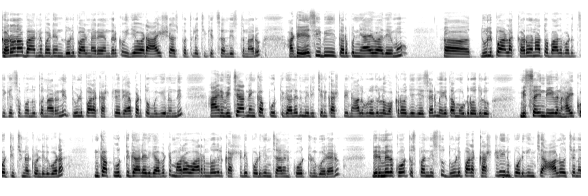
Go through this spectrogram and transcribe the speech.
కరోనా బారిన పడిన ధూళిపాడ నరేందర్కు విజయవాడ ఆయుష్ ఆసుపత్రిలో చికిత్స అందిస్తున్నారు. అటు ఏసీబీ తరపు న్యాయవాదేమో ధూళిపాళ కరోనాతో బాధపడుతూ చికిత్స పొందుతున్నారని ధూళిపాడ కస్టడీ రేపటితో ముగినుంది ఆయన విచారణ ఇంకా పూర్తి కాలేదు. మీరు ఇచ్చిన కస్టడీ నాలుగు రోజుల్లో ఒకరోజే చేశారు. మిగతా మూడు రోజులు మిస్ అయింది. ఈవెన్ హైకోర్టు ఇచ్చినటువంటిది కూడా ఇంకా పూర్తి కాలేదు కాబట్టి మరో వారం రోజులు కస్టడీ పొడిగించాలని కోర్టును కోరారు. దీని మీద కోర్టు స్పందిస్తూ ధూళిపాళ కస్టడీని పొడిగించే ఆలోచన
